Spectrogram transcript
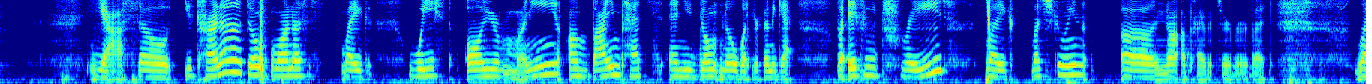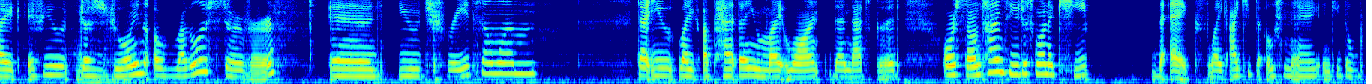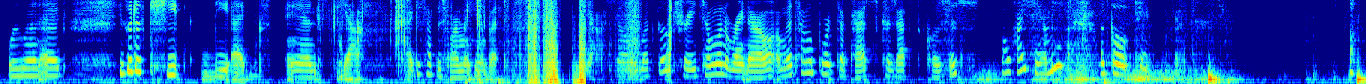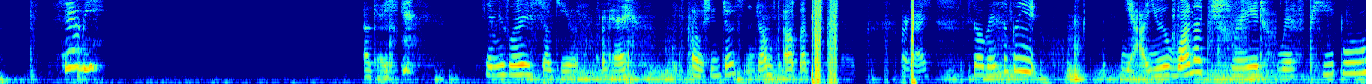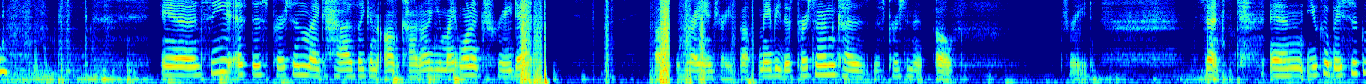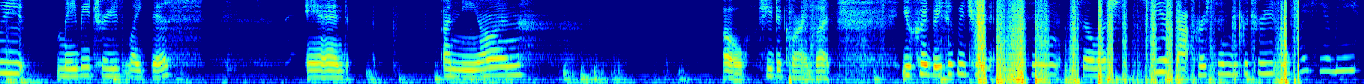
yeah, so you kind of don't want to like waste all your money on buying pets and you don't know what you're gonna get. But if you trade, like, let's join uh not a private server, but like if you just join a regular server and you trade someone that you like a pet that you might want, then that's good. Or sometimes you just want to keep the eggs. Like I keep the ocean egg and keep the woodland egg. You could just keep the eggs. And yeah, I just have the slime right here, but yeah. So let's go trade someone right now. I'm gonna teleport to Pest because that's the closest. Oh, hi, Sammy. Let's go take. Oh, Sammy. Okay. Sammy's literally so cute. Okay. Oh, she just jumped up up. Alright, guys. So basically, yeah, you want to trade with people and see if this person like has like an avocado. You might want to trade it. Oh, it's right in trade, but maybe this person, because this person is, oh, trade, sent, and you could basically maybe trade like this, and a neon, oh, she declined, but you could basically trade anything, so let's see if that person we could trade, oh, hi, Sammy,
